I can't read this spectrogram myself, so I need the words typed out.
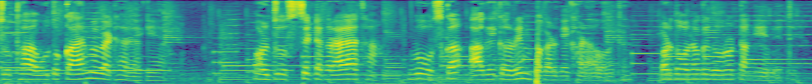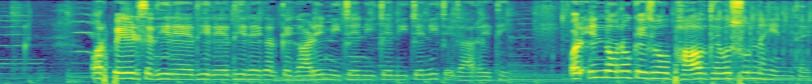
जो था, वो तो कार में बैठा रह गया और जो उससे टकराया था, वो उसका आगे का रिम पकड़ के खड़ा हुआ था और दोनों के दोनों टंगे हुए थे। और पेड़ से धीरे धीरे धीरे करके गाड़ी नीचे नीचे नीचे नीचे जा रही थी। और इन दोनों के जो भाव थे, वो शून्यहीन थे।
